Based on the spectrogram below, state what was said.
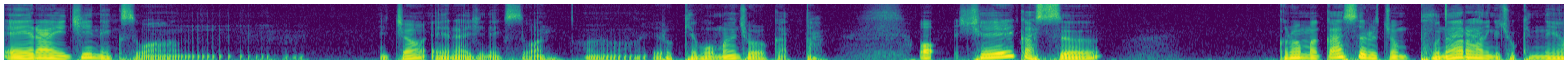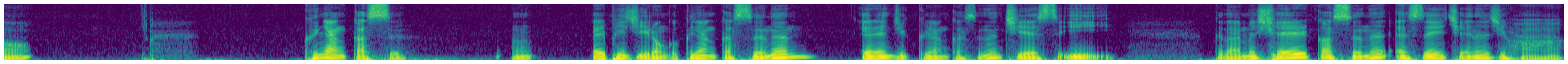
LIG 넥스원 있죠 LIG 넥스원 어, 이렇게 보면 좋을 것 같다 어 셰일가스 그러면 가스를 좀 분할하는 게 좋겠네요 그냥 가스 응? LPG 이런 거 그냥 가스는 LNG 그냥 가스는 GSE 그 다음에 셰일 가스는 SH 에너지 화학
